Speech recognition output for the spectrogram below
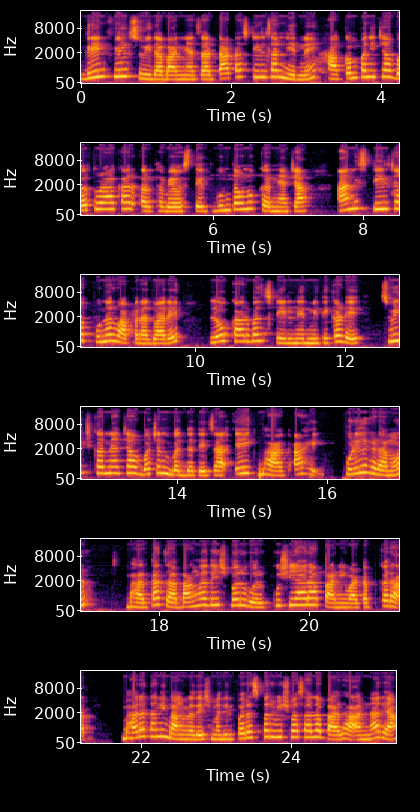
ग्रीनफील्ड सुविधा बांधण्याचा टाटा स्टीलचा निर्णय हा कंपनीच्या वर्तुळाकार अर्थव्यवस्थेत गुंतवणूक करण्याच्या आणि स्टीलच्या पुनर्वापराद्वारे लो कार्बन स्टील निर्मितीकडे स्विच करण्याच्या वचनबद्धतेचा एक भाग आहे. पुढील घडामोड भारताचा बांगलादेश बरोबर कुशियारा पाणी वाटप करार. भारत आणि बांगलादेशमधील परस्पर विश्वासाला बाधा आणणाऱ्या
